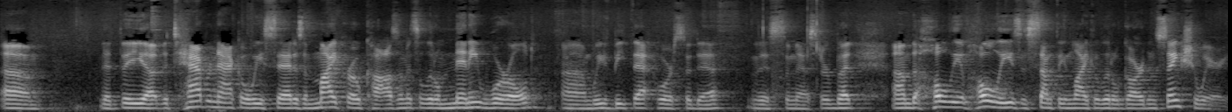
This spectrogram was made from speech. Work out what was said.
Um, that the, uh, the tabernacle, we said, is a microcosm. It's a little mini world. Um, we've beat that horse to death this semester. But um, the Holy of Holies is something like a little garden sanctuary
